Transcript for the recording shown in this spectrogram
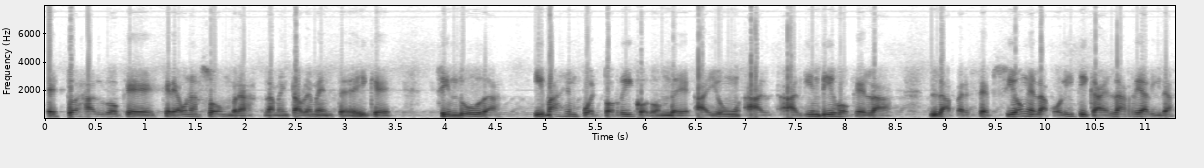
esto es algo que crea una sombra, lamentablemente, y que sin duda, y más en Puerto Rico, donde hay un, alguien dijo que la, la percepción en la política es la realidad,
